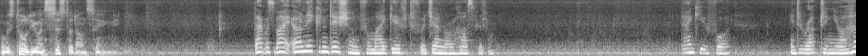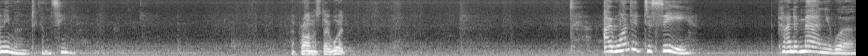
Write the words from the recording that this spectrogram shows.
I was told you insisted on seeing me. That was my only condition for my gift for General Hospital. Thank you for interrupting your honeymoon to come see me. I promised I would. I wanted to see the kind of man you were.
